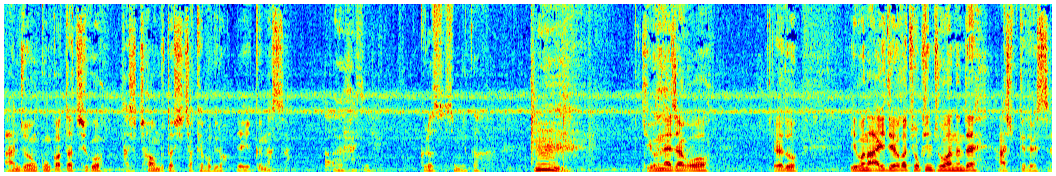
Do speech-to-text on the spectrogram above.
안 좋은 꿈 꿨다 치고 다시 처음부터 시작해 보기로 얘기 끝났어. 아, 예, 그렇습니까? 음, 기운 내자고. 그래도 이번 아이디어가 좋긴 좋았는데 아쉽게 됐어.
